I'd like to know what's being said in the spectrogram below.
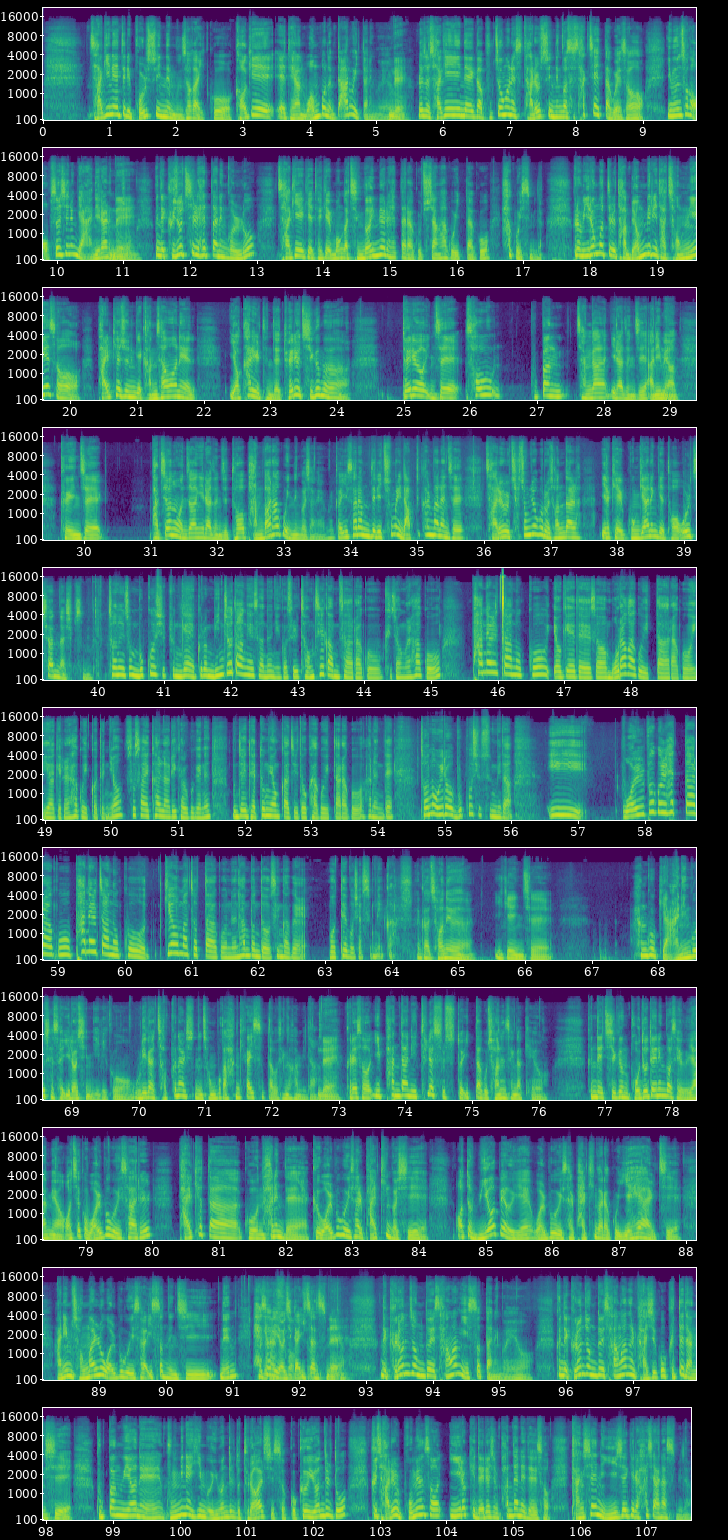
자기네들이 볼 수 있는 문서가 있고 거기에 대한 원본은 따로 있다는 거예요. 네. 그래서 자기네가 국정원에서 다룰 수 있는 것을 삭제했다고 해서 이 문서가 없어지는 게 아니라는 거죠. 네. 근데 그 조치를 했다는 걸로 자기에게 되게 뭔가 증거인멸을 했다라고 주장하고 있다고 하고 있습니다. 그럼 이런 것들을 다 면밀히 다 정리해서 밝혀주는 게 감사원의 역할일 텐데 되려 지금은 되려 이제 서훈 국방장관이라든지 아니면 그 이제 박지원 원장이라든지 더 반발하고 있는 거잖아요. 그러니까 이 사람들이 충분히 납득할 만한 제 자료를 최종적으로 전달 이렇게 공개하는 게 더 옳지 않나 싶습니다. 저는 좀 묻고 싶은 게 그럼 민주당에서는 이것을 정치 감사라고 규정을 하고 판을 짜놓고 여기에 대해서 몰아가고 있다라고 이야기를 하고 있거든요. 수사의 칼날이 결국에는 문재인 대통령까지도 가고 있다라고 하는데 저는 오히려 묻고 싶습니다. 이 월북을 했다라고 판을 짜놓고 끼워 맞췄다고는 한 번도 생각을 못 해보셨습니까? 그러니까 저는 이게 이제 한국이 아닌 곳에서 이뤄진 일이고 우리가 접근할 수 있는 정보가 한계가 있었다고 생각합니다. 네. 그래서 이 판단이 틀렸을 수도 있다고 저는 생각해요. 근데 지금 보도되는 것에 의하면 어쨌건 월북 의사를 밝혔다곤 하는데 그 월북 의사를 밝힌 것이 어떤 위협에 의해 월북 의사를 밝힌 거라고 이해해야 할지 아니면 정말로 월북 의사가 있었는지는 확인할 여지가 있지. 않습니까? 네. 근데 그런 정도의 상황이 있었다는 거예요. 근데 그런 정도의 상황을 가지고 그때 당시 국방위원회에 국민의힘 의원들도 들어갈 수 있었고 그 의원들도 그 자료를 보면서 이렇게 내려진 판단에 대해서 당시에는 이의 제기를 하지 않았습니다.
